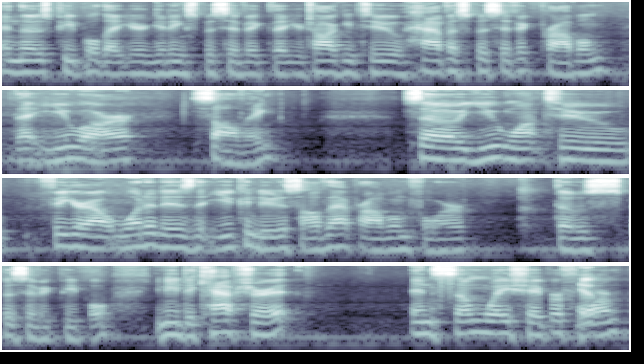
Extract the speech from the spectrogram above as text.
and those people that you're getting specific that you're talking to have a specific problem that you are solving. So you want to figure out what it is that you can do to solve that problem for those specific people. You need to capture it in some way, shape, or form.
